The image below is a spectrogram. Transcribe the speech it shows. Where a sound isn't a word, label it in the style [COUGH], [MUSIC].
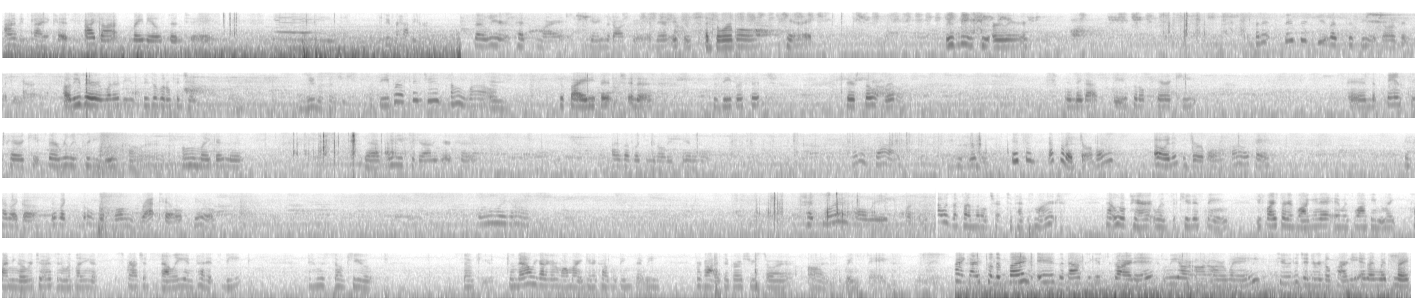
I'm excited because I got my nails done today. Yay! Super happy girl. So we are at PetSmart getting the dog food and there is this adorable parrot. It was being cute earlier. But it's super cute. Let's just see what Jonathan's looking at. Oh, these are, what are these? These are little finches. Zebra finches. Zebra finches? Oh, wow. And Society finch and a zebra finch. They're so little. And they got these little parakeets. And the fancy parakeets, they're really pretty blue color. Oh my goodness. Yeah, we need to get out of here because I love looking at all these animals. What is that? it's a dribble. It's a, that's not a gerbil. Oh, it is a gerbil. Oh, okay. It had like a, they have like little long rat tails. Ew. Oh my gosh. PetSmart is always fun. That was a fun little trip to PetSmart. That little parrot was the cutest thing. Before I started vlogging it, it was walking, like, climbing over to us and it was letting us scratch its belly and pet its beak. It was so cute. So cute. So now we gotta go to Walmart and get a couple things that we forgot at the grocery store on Wednesday. Alright guys, so the fun is about to get started. We are on our way to the gender reveal party and I'm with my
